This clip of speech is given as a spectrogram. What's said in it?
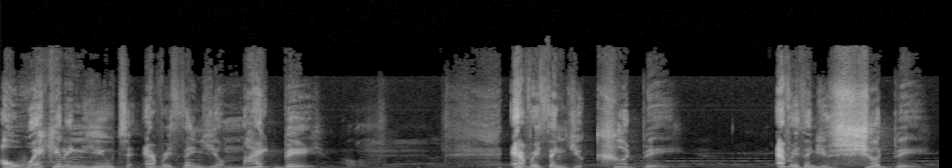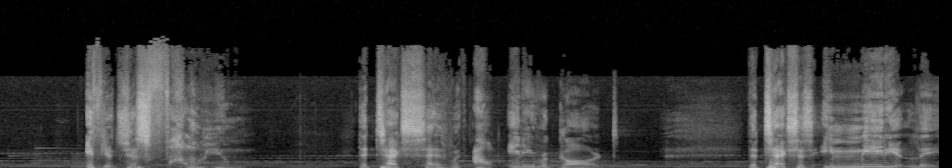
awakening you to everything you might be, everything you could be, everything you should be if you just follow him. The text says, without any regard, the text says, immediately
